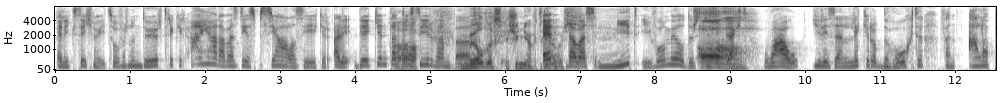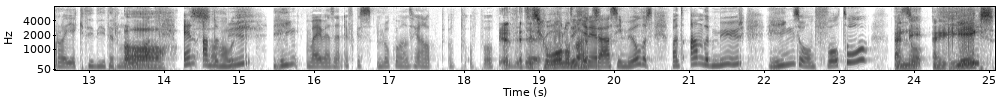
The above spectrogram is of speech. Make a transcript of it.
En ik zeg nog iets over een deurtrekker. Ah ja, dat was die speciale zeker. Allee, die kent dat Oh. dossier van buiten. Mulders junior En trouwens. dat was niet Ivo Mulders. Dus ik dacht, wauw, jullie zijn lekker op de hoogte van alle projecten die er lopen. Oh, en aan de muur hing... Maar wij zijn even loco aan het gaan op, op, op, op Het, het de, is gewoon de omdat generatie Mulders. Want aan de muur hing zo'n foto een, zo een reeks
